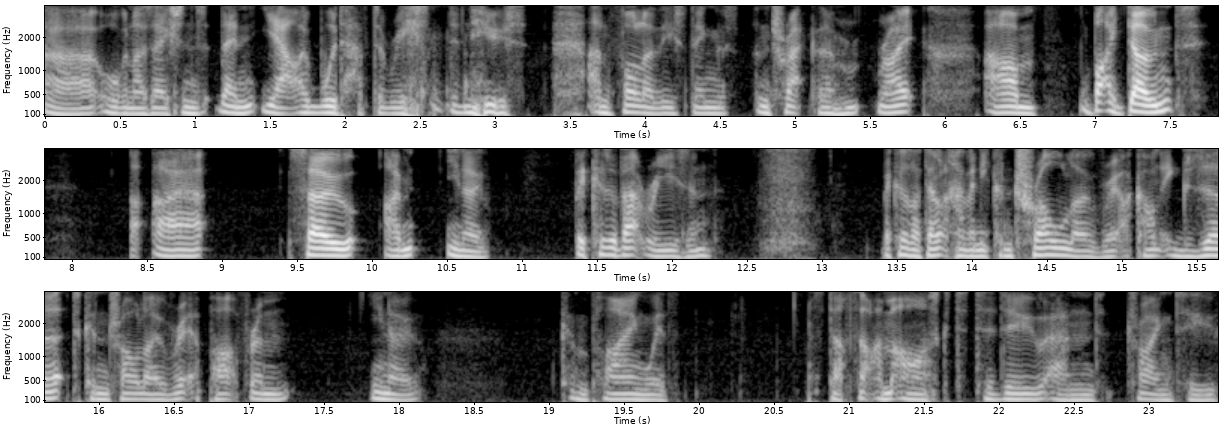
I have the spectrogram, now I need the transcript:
uh, organizations, then yeah, I would have to read the news and follow these things and track them, right? Um, but I don't. Uh, so I'm, you know, because of that reason, because I don't have any control over it, I can't exert control over it apart from, you know, complying with stuff that I'm asked to do and trying to,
